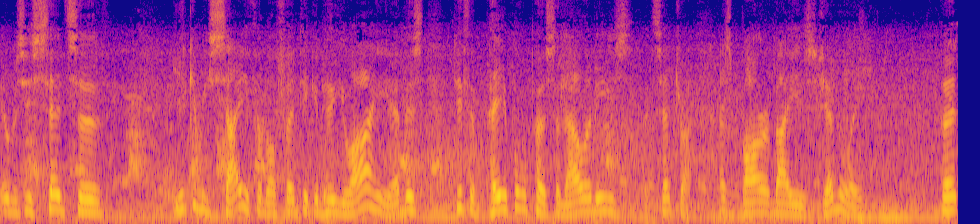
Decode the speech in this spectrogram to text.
It was this sense of you can be safe and authentic in who you are here. There's different people, personalities, etc. As Byron Bay is generally. But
